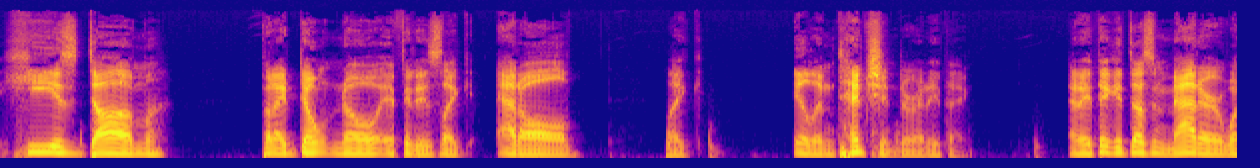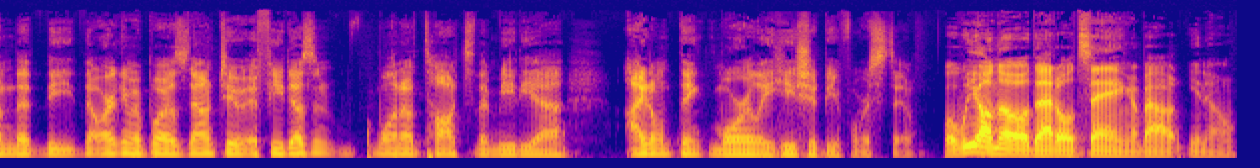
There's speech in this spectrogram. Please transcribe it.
He is dumb, but I don't know if it is like at all like ill intentioned or anything. And I think it doesn't matter when the, the, the argument boils down to if he doesn't want to talk to the media, I don't think morally he should be forced to. Well, we all know that old saying about you know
